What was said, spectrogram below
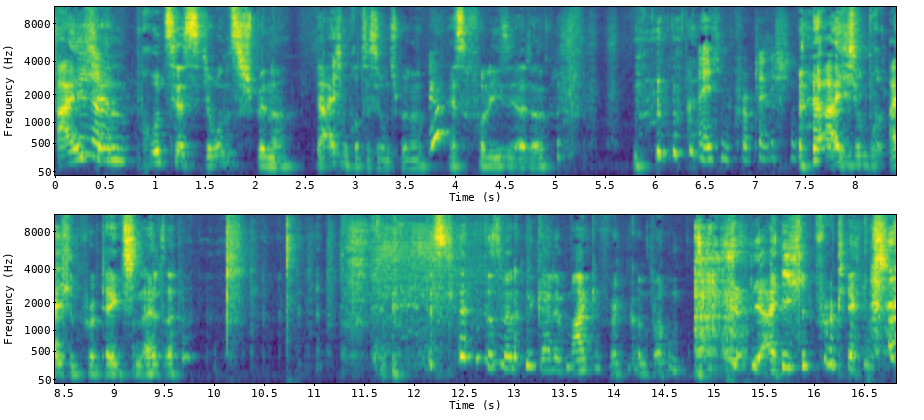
Eichenprozessionsspinner. Der Eichenprozessionsspinner. Ja. Er ist voll easy, Alter. Eichenprotection. Eichen, Eichel Protection, Alter. Das, das wäre doch eine geile Marke für ein Kondom. Die Eichel Protection.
